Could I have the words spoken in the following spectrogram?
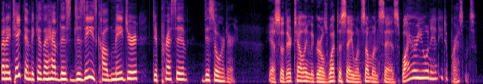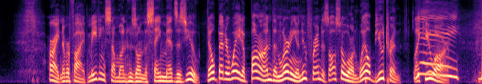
but I take them because I have this disease called major depressive disorder. yeah, so they're telling the girls what to say when someone says, "Why are you on antidepressants?" All right, number 5, meeting someone who's on the same meds as you. No better way to bond than learning a new friend is also on Wellbutrin like you are.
